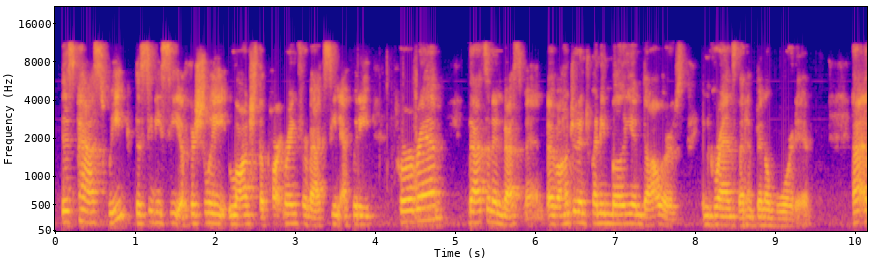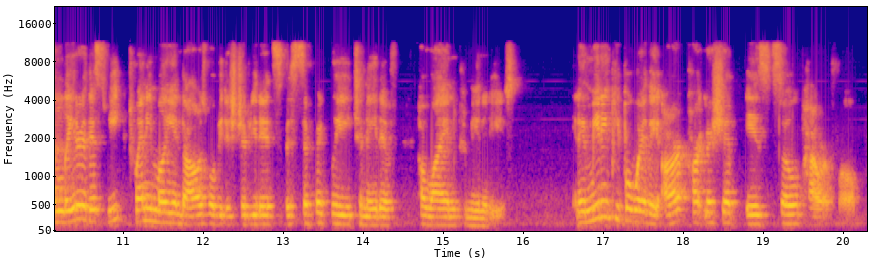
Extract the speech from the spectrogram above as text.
This past week, the CDC officially launched the Partnering for Vaccine Equity program. That's an investment of $120 million in grants that have been awarded. Uh, and later this week, $20 million will be distributed specifically to Native Hawaiian communities. And in meeting people where they are, partnership is so powerful.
